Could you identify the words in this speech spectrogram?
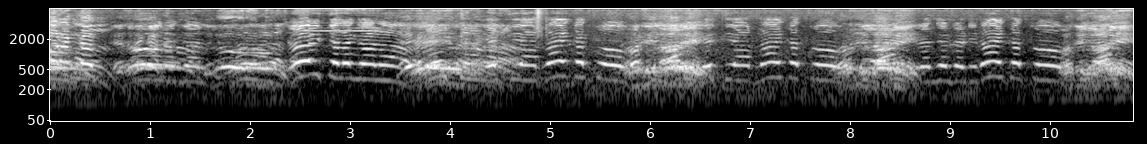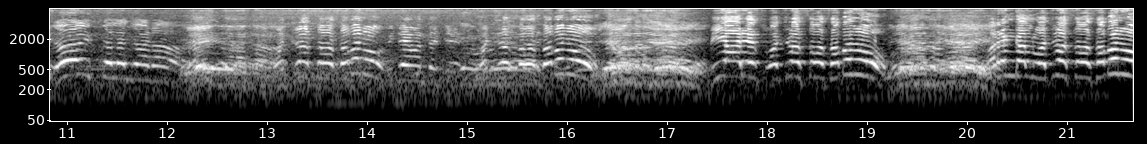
వరంగల్ చెలో వరంగల్ జై తెలంగాణ. కేసీఆర్ నాయకత్వం. కేసీఆర్ నాయకత్వం. నిరంజన్ రెడ్డి నాయకత్వం. జై తెలంగాణ. వజ్రోత్సవ సభను విజయవంతం చేయండి. వజ్రోత్సవ సభను బీఆర్ఎస్ వజ్రోత్సవ సభను వరంగల్ వజ్రోత్సవ సభను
